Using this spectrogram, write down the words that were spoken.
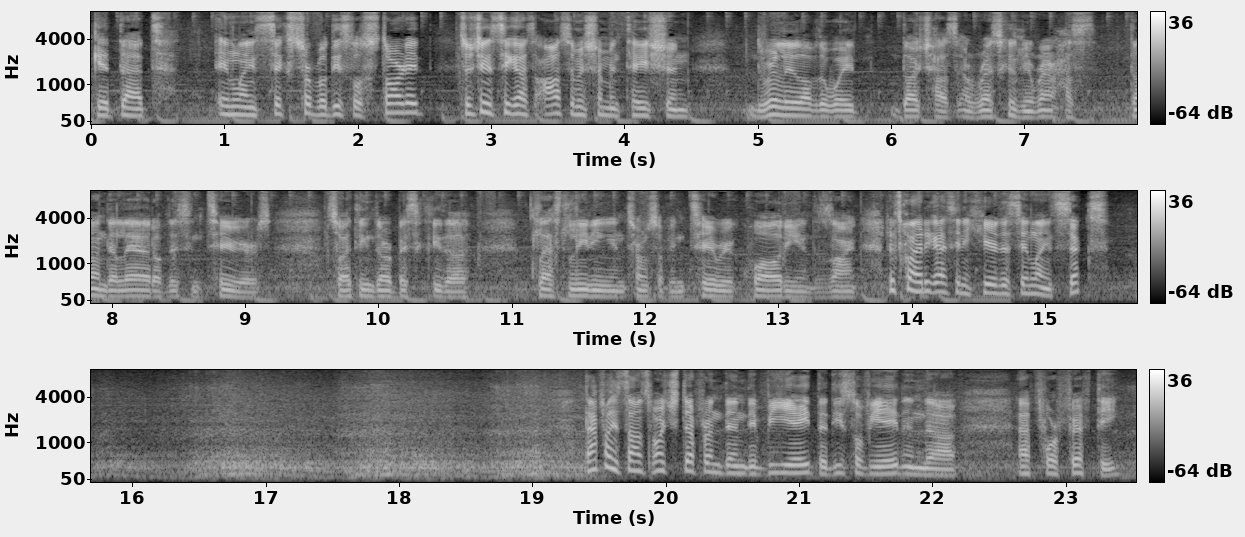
Get that inline six turbo diesel started. So as you can see guys awesome instrumentation. Really love the way Dodge has or excuse me ram has done the layout of these interiors. So i think they're basically the class leading in terms of interior quality and design. Let's go ahead guys and hear this inline six. Definitely sounds much different than the V8, the diesel V8 and the F450.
